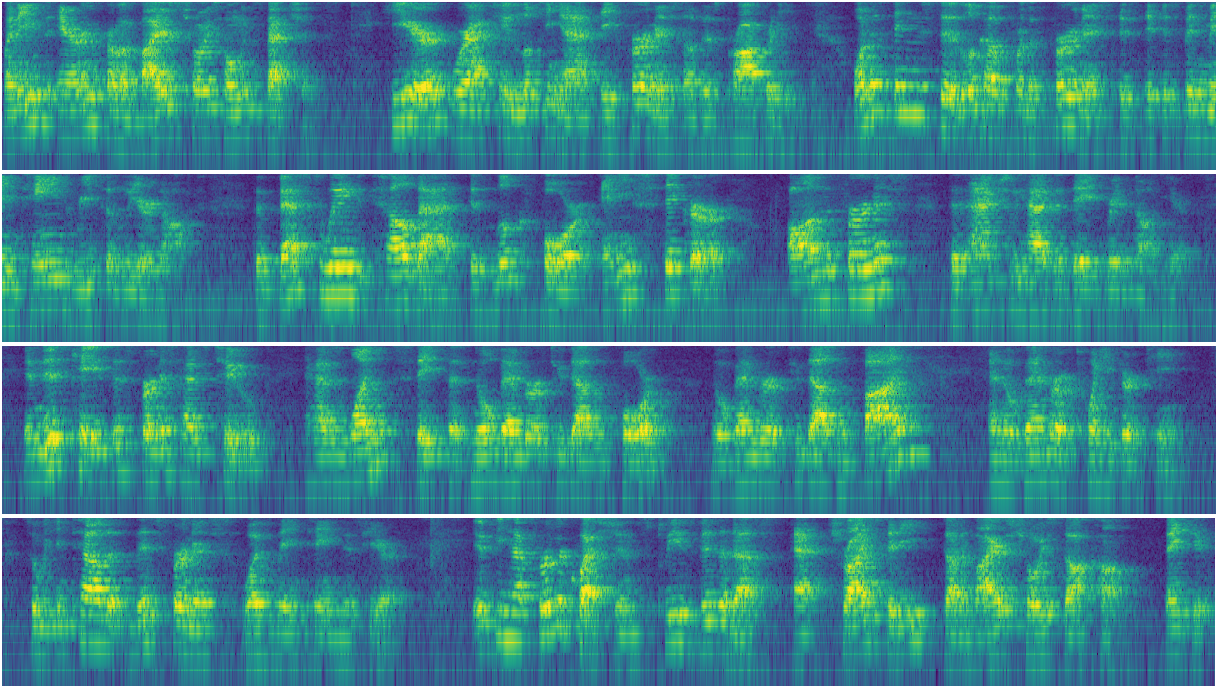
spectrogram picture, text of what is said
My name is Aaron from a Buyer's Choice Home Inspections. Here, we're actually looking at a furnace of this property. One of the things to look out for the furnace is if it's been maintained recently or not. The best way to tell that is look for any sticker on the furnace that actually has a date written on here. In this case, this furnace has two. It has one states that's November of 2004, November of 2005, and November of 2013. So we can tell that this furnace was maintained this year. If you have further questions, please visit us at tricity.abuyerschoice.com. Thank you.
